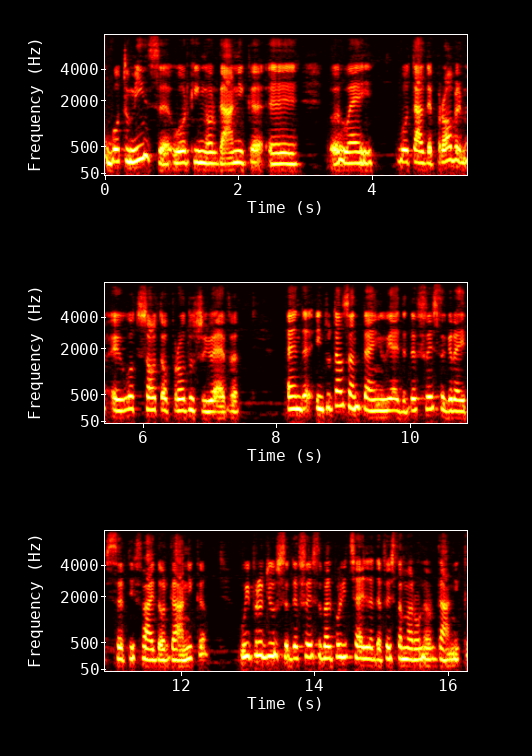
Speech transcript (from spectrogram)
what means uh, working organic uh, way, what are the problems, what sort of products you have. And in 2010, we had the first grape certified organic. We produced the first Valpolicella, the first Amarone organic.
